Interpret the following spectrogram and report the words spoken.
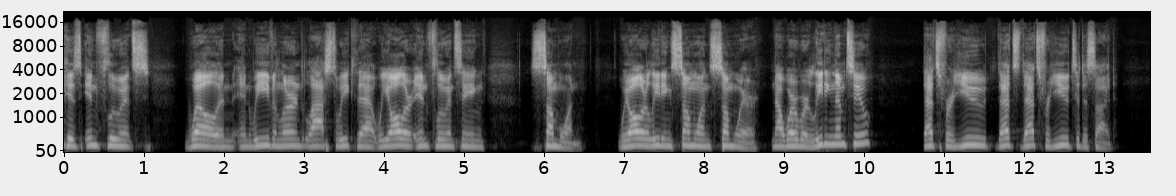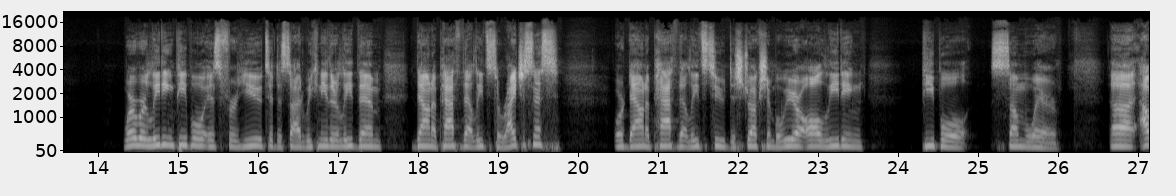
his influence well. And, and we even learned last week that we all are influencing someone. We all are leading someone somewhere. Now, where we're leading them to, that's for you, that's that's for you to decide. Where we're leading people is for you to decide. We can either lead them down a path that leads to righteousness or down a path that leads to destruction, but we are all leading people somewhere. Uh, I,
